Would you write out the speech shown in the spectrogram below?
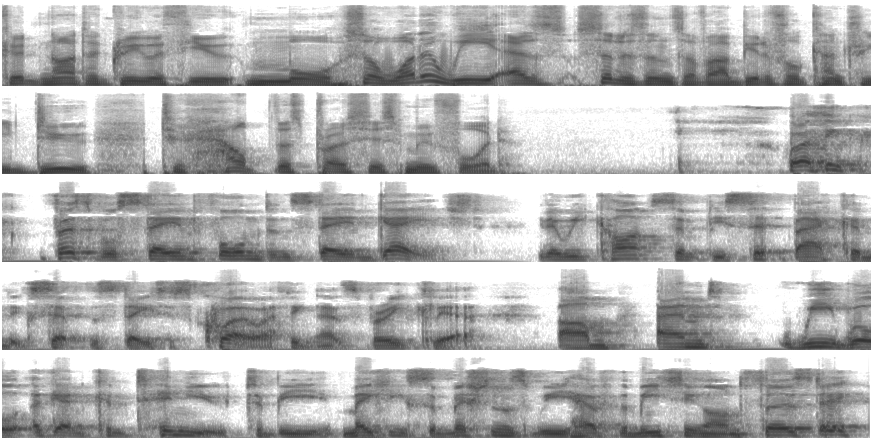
Could not agree with you more. So, what do we as citizens of our beautiful country do to help this process move forward? Well, I think, first of all, stay informed and stay engaged. You know, we can't simply sit back and accept the status quo. I think that's very clear. Um, and we will again continue to be making submissions. We have the meeting on Thursday,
